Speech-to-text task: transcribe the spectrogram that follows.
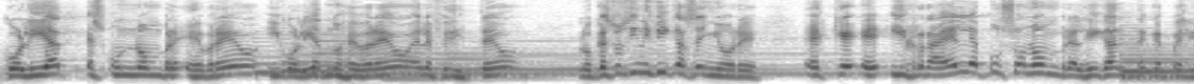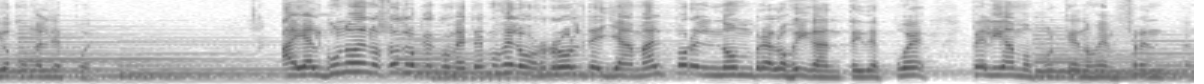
Goliat es un nombre hebreo y Goliat no es hebreo, él es filisteo. Lo que eso significa, señores, es que eh, Israel le puso nombre al gigante que peleó con él después. Hay algunos de nosotros que cometemos el horror de llamar por el nombre a los gigantes y después peleamos porque nos enfrentan.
